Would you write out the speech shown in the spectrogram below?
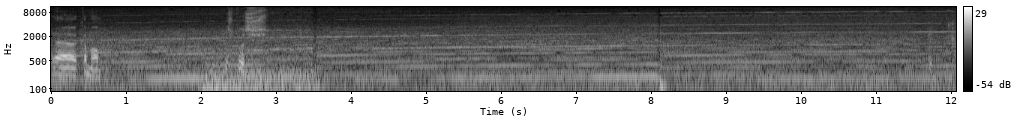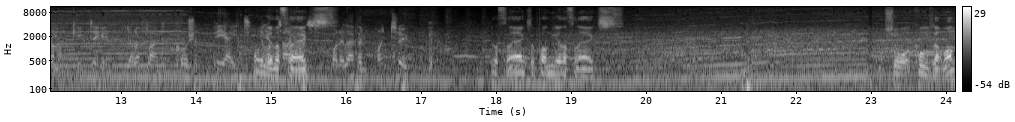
Uh, come on. Push, push. Come on, keep digging. Yellow flag. Caution. P8. Oh, yellow flags. 111.2. Yellow flags upon yellow flags. Not sure what calls that one.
